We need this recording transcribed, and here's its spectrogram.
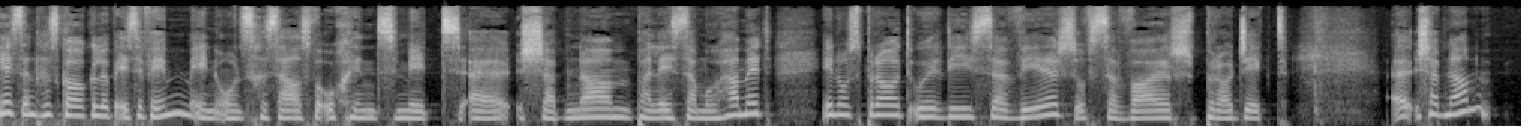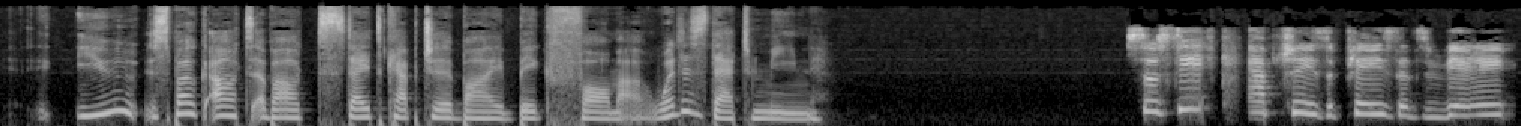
Yes, ingeskakel op SFM en ons gesels vanoggend met uh, Shabnam Palesa Mohamed en ons praat oor die Saveers of Savairs project. Uh, Shabnam, you spoke out about state capture by big pharma. What does that mean? So state capture is a phrase that's very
